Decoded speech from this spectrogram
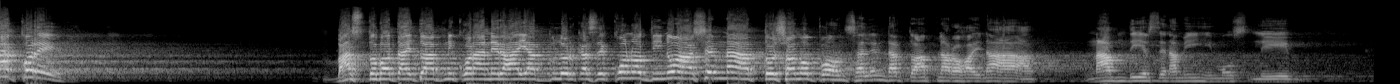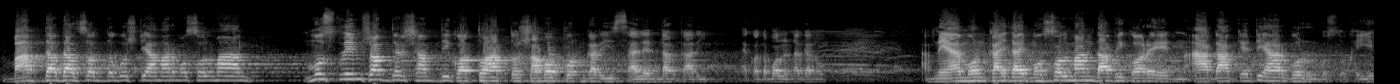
রাগ করে? বাস্তবতায় তো আপনি কোরআনের আয়াতগুলোর কাছে কোনো দিনও আসেন না, আত্মসমর্পণ। স্যালেন্ডার তো আপনারও হয় না। নাম দিয়েছেন আমি মুসলিম। বাপ দাদা গোষ্ঠী আমার মুসলমান। মুসলিম শব্দের শাব্দিক অর্থ আত্মসমর্পণকারী স্যালেন্ডারকারী একথা বলেন না কেন? আপনি এমন কায়দায় মুসলমান দাবি করেন আগা কেটে আর গরুর গোস্ত খেয়ে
